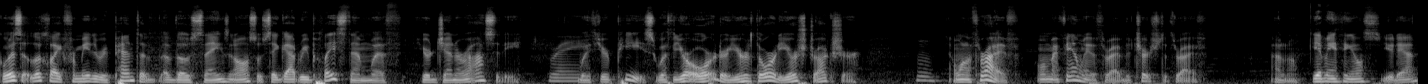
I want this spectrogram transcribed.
What does it look like for me to repent of, of those things and also say, God, replace them with your generosity? Right. with your peace, with your order, your authority, your structure. Hmm. I want to thrive. I want my family to thrive, the church to thrive. I don't know. You have anything else you'd add?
